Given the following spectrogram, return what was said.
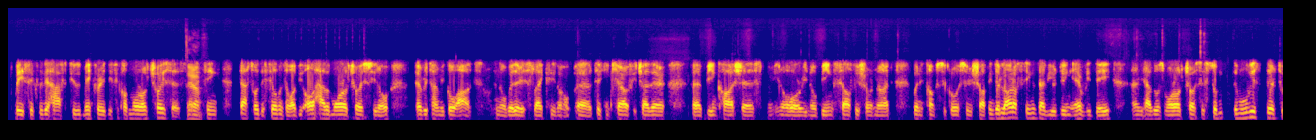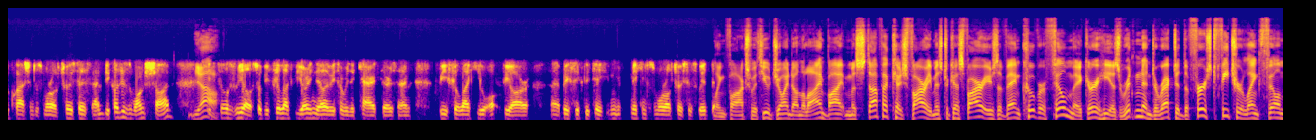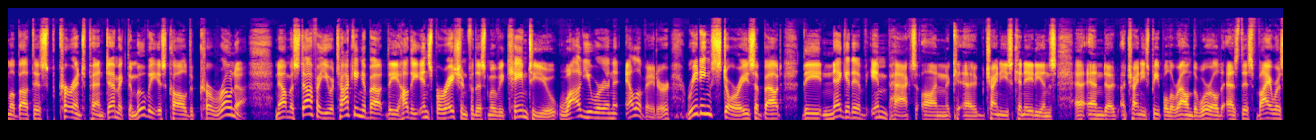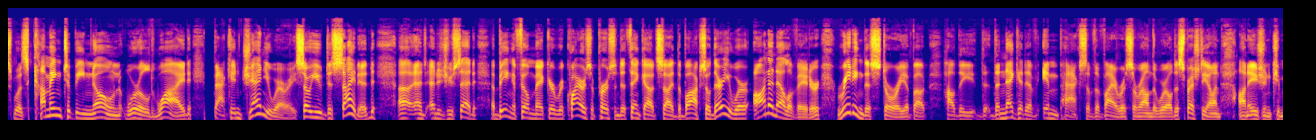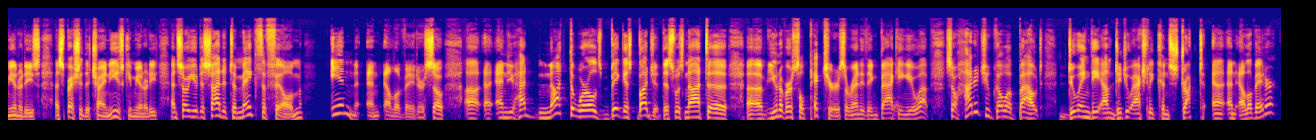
basically they have to make very difficult moral choices. Yeah. And I think that's what the film is about. We all have a moral choice, you know, every time we go out, you know, whether it's like, you know, uh, taking care of each other, uh, being cautious, you know, or, you know, being selfish or not when it comes to grocery shopping. There are a lot of things that we're doing every day and we have those moral choices. So the movie is there to question those moral choices. And because it's one shot, yeah. it feels real. So we feel like we are in the elevator with the characters and we feel like you, we are uh, basically taking making some moral choices with them. Fox with you, joined on the line by Mostafa Keshvari. Mr. Keshvari is a Vancouver filmmaker. He has written and directed the first feature length film about this current pandemic. The movie is called Corona. Now, Mostafa, you were talking about the how the inspiration for this movie came to you while you were in an elevator reading stories about the negative impacts on uh, Chinese Canadians uh, and uh, Chinese people around the world as this virus virus was coming to be known worldwide back in January. So you decided, uh, and, and, as you said, uh, being a filmmaker requires a person to think outside the box. So there you were on an elevator reading this story about how the, the, the negative impacts of the virus around the world, especially on, on Asian communities, especially the Chinese community. And so you decided to make the film in an elevator. So, uh, and you had not the world's biggest budget. This was not uh, uh, Universal Pictures or anything backing you up. So, how did you go about doing the? did you actually construct a, an elevator?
